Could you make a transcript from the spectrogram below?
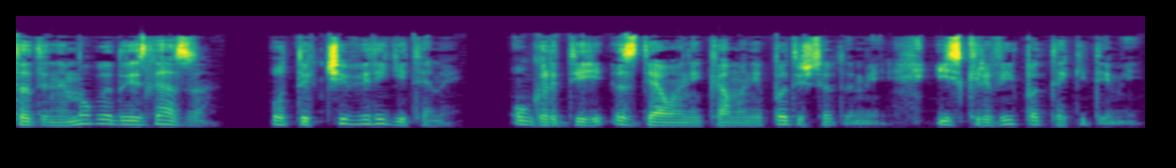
та да не мога да изляза, отекчи веригите ме, огради сделани камъни пътищата ми, изкриви пътеките ми».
